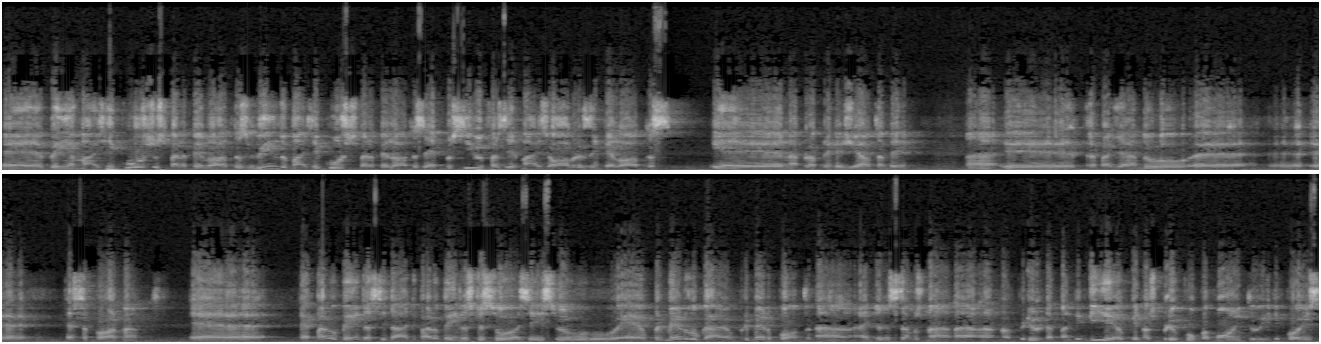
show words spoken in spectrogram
é, venha mais recursos para Pelotas, vindo mais recursos para Pelotas, é possível fazer mais obras em Pelotas, é, na própria região também, né? é, trabalhando é, é, dessa forma. É, para o bem da cidade, para o bem das pessoas. Isso é o primeiro lugar, é o primeiro ponto. Né? Ainda estamos na, na, no período da pandemia, o que nos preocupa muito, e depois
